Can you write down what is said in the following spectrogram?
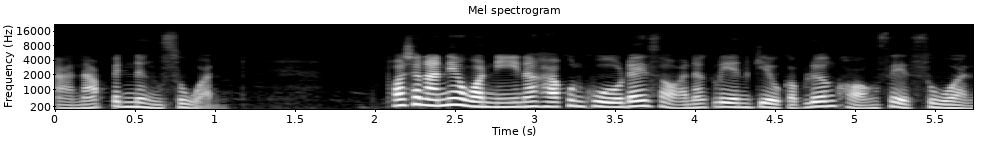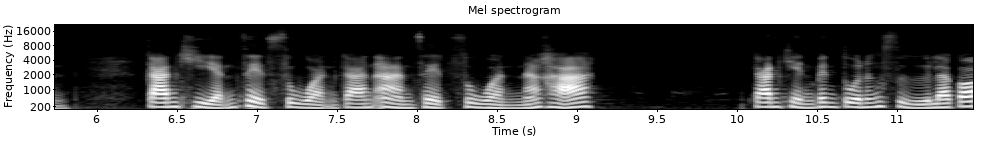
อ่านับเป็น 1 ส่วน เพราะฉะนั้นเนี่ยวันนี้นะคะ คุณครูได้สอนนักเรียนเกี่ยวกับเรื่องของเศษส่วน การเขียนเศษส่วน การอ่านเศษส่วนนะคะ การเขียนเป็นตัวหนังสือแล้วก็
